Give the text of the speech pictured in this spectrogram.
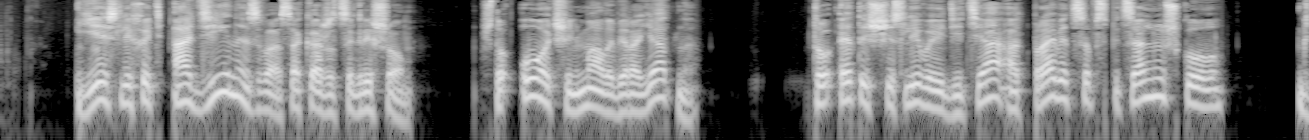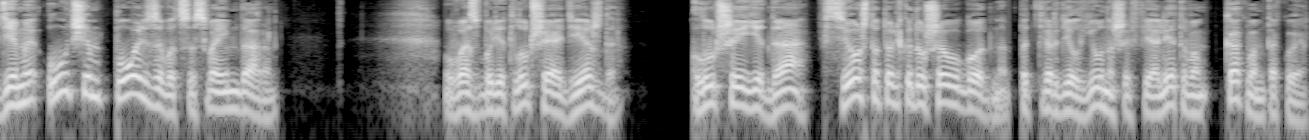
— Если хоть один из вас окажется грешом, что очень маловероятно, то это счастливое дитя отправится в специальную школу, где мы учим пользоваться своим даром. У вас будет лучшая одежда, лучшая еда, все, что только душе угодно, — подтвердил юноша в фиолетовом. Как вам такое?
